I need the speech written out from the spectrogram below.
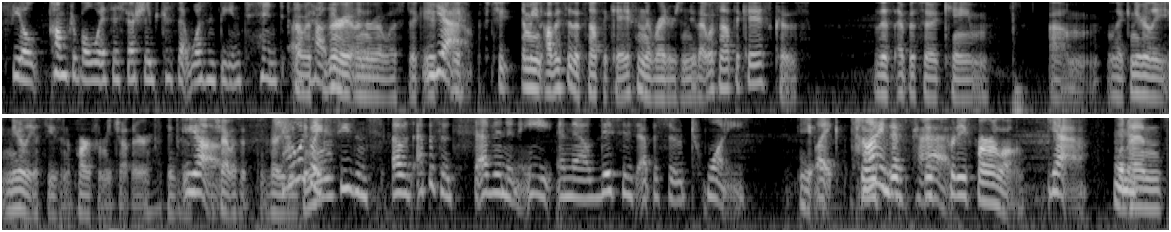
feel comfortable with, especially because that wasn't the intent of Oh, it's very episode- unrealistic. If, Yeah. If to, I mean, obviously that's not the case, and the writers knew that was not the case because this episode came um, like nearly nearly a season apart from each other. I think this Yeah. Shout was at the very Shout was like season. s- That was episode seven and eight, and now this is episode twenty. yeah. Like so time it's, has it's, passed. it's pretty far along, Yeah, When I, and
